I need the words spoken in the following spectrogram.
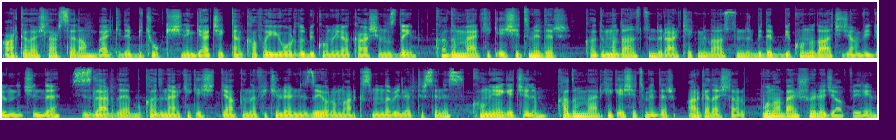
Arkadaşlar selam. Belki de birçok kişinin gerçekten kafayı yorduğu bir konuyla karşınızdayım. Kadın ve erkek eşit midir? Kadın mı daha üstündür, erkek mi daha üstündür? Bir de bir konu daha açacağım videonun içinde. Sizler de bu kadın erkek eşitliği hakkında fikirlerinizi yorumlar kısmında belirtirseniz konuya geçelim. Kadın ve erkek eşit midir? Arkadaşlar buna ben şöyle cevap vereyim.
